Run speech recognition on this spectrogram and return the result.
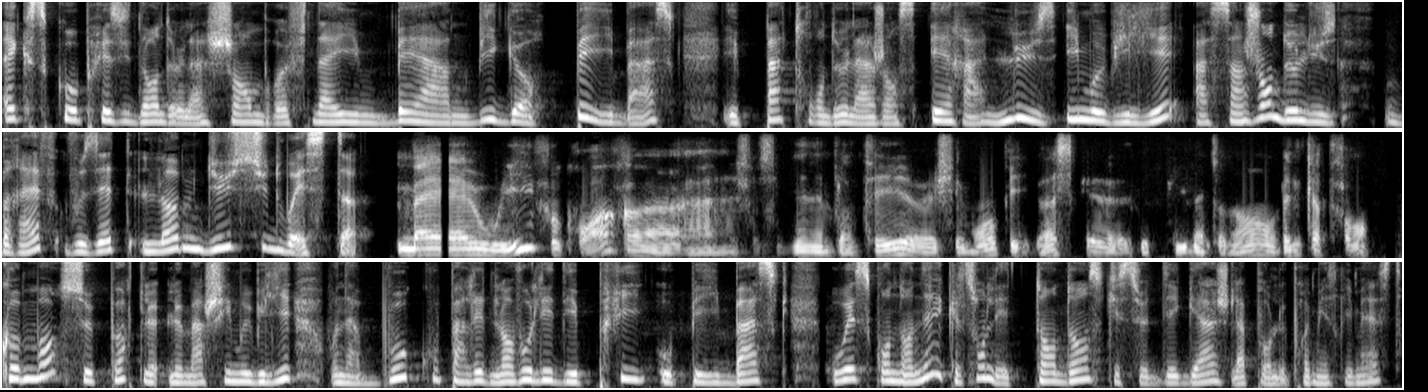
ex-co-président de la chambre FNAIM Béarn Bigorre Pays Basque et patron de l'agence ERA Luz Immobilier à Saint-Jean-de-Luz. Bref, vous êtes l'homme du Sud-Ouest. Ben oui, il faut croire. Euh, je suis bien implanté euh, chez moi au Pays Basque euh, depuis maintenant 24 ans. Comment se porte le, marché immobilier? On a beaucoup parlé de l'envolée des prix au Pays Basque. Où est-ce qu'on en est? Quelles sont les tendances qui se dégagent là pour le premier trimestre?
